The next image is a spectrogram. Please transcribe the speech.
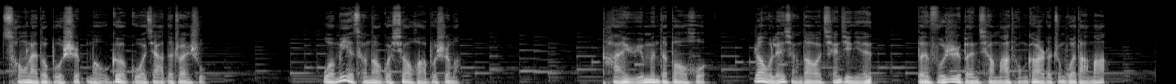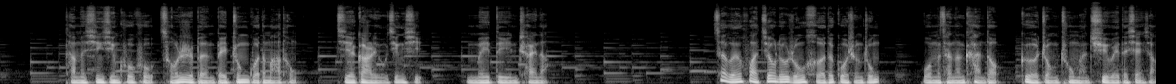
从来都不是某个国家的专属。我们也曾闹过笑话，不是吗？痰盂们的爆火，让我联想到前几年。奔赴日本抢马桶盖的中国大妈，他们辛辛苦苦从日本背中国的马桶，揭盖有惊喜，Made in China。在文化交流融合的过程中，我们才能看到各种充满趣味的现象。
